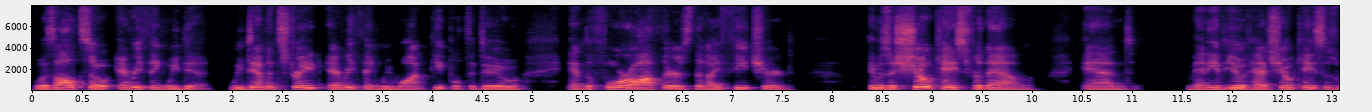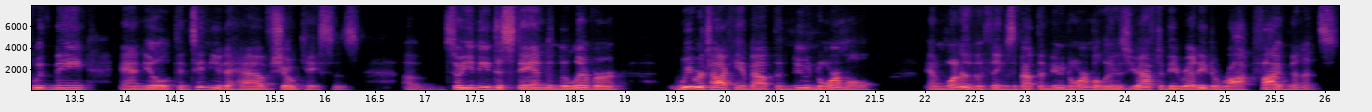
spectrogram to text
was also everything we did. We demonstrate everything we want people to do. And the four authors that I featured, it was a showcase for them. And many of you have had showcases with me, and you'll continue to have showcases. Um, so you need to stand and deliver. We were talking about the new normal. And one of the things about the new normal is you have to be ready to rock five minutes.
